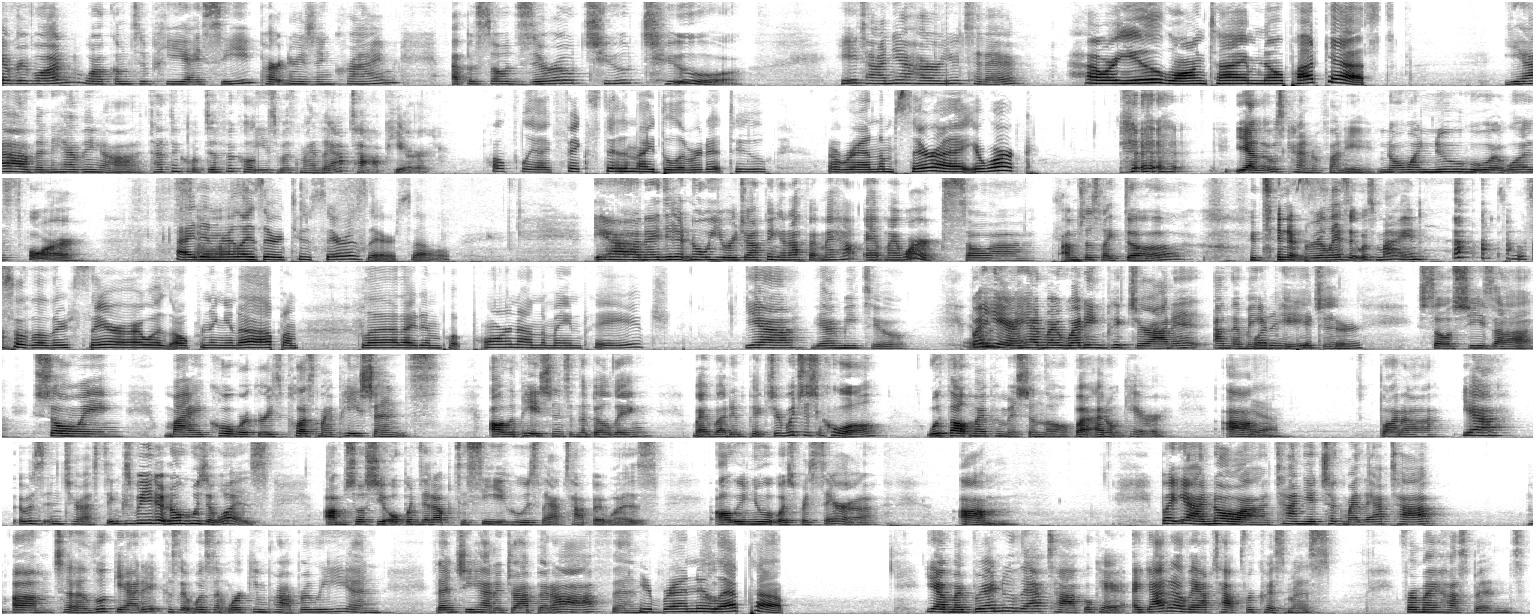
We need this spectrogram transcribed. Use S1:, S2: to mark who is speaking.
S1: everyone. Welcome to PIC, Partners in Crime, episode 022. Hey, Tanya, how are you today?
S2: How are you? Long time no podcast.
S1: Yeah, I've been having uh, technical difficulties with my laptop here.
S2: Hopefully, I fixed it and I delivered it to a random Sarah at your work.
S1: yeah, that was kind of funny. No one knew who it was for.
S2: I didn't realize there were two Sarahs there, so.
S1: Yeah, and I didn't know you were dropping it off at my ho- at my work, so uh, I'm just like, duh. I didn't realize it was mine.
S2: so, so the other Sarah was opening it up. I'm glad I didn't put porn on the main page.
S1: Yeah, yeah, me too. It but yeah, I had my wedding picture on it on the main page, picture. and so she's uh showing my coworkers plus my patients, all the patients in the building, my wedding picture, which is cool. Without my permission though, but I don't care. Um, yeah. But uh, yeah, it was interesting because we didn't know whose it was. Um, so she opened it up to see whose laptop it was. All we knew it was for Sarah. Um, but yeah, no, uh, Tanya took my laptop um, to look at it because it wasn't working properly, and then she had to drop it off. And
S2: your brand new laptop.
S1: Yeah, my brand new laptop. Okay, I got a laptop for Christmas for my husband,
